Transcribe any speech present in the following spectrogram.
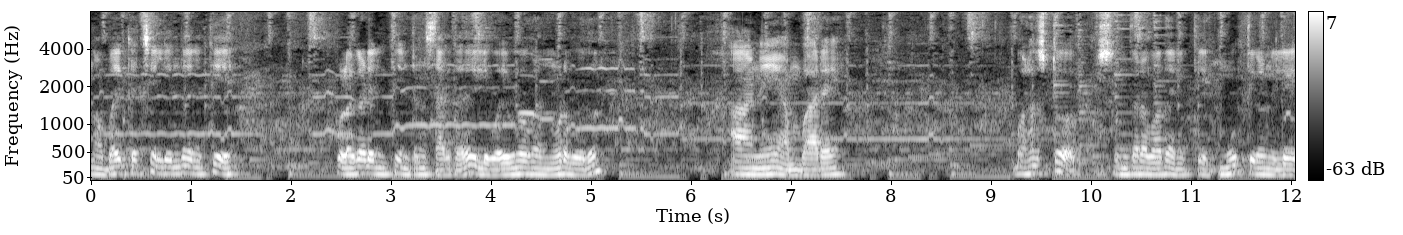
ನಾವು ಬೈಕ್ ಹಚ್ಚಿ ಇಲ್ಲಿಂದ ನಿಂತು ಒಳಗಡೆ ನಿಂತು ಎಂಟ್ರೆನ್ಸ್ ಆಗ್ತದೆ. ಇಲ್ಲಿ ವೈಭವಗಳನ್ನು ನೋಡ್ಬೋದು. ಆನೆ, ಅಂಬಾರೆ, ಬಹಳಷ್ಟು ಸುಂದರವಾದ ರೀತಿ ಮೂರ್ತಿಗಳನ್ನು ಇಲ್ಲಿ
